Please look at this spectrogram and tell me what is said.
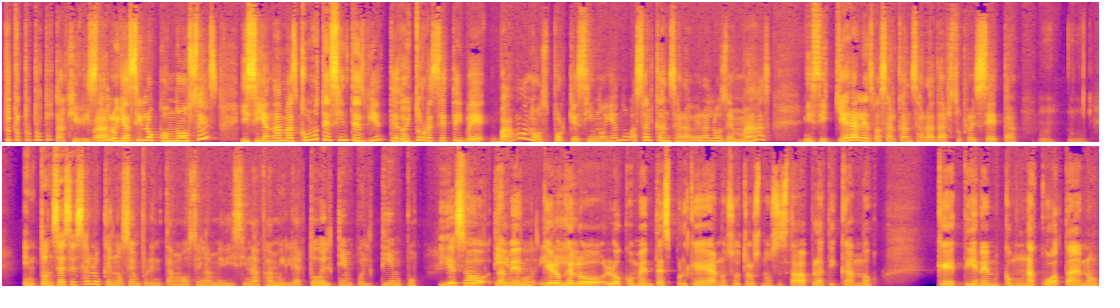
Tú, tú, tú, tú, agilizarlo. Ya si lo conoces y si ya nada más, ¿cómo te sientes bien? Te doy tu receta y ve, vámonos, porque si no, ya no vas a alcanzar a ver a los demás. Ni siquiera les vas a alcanzar a dar su receta. Entonces es a lo que nos enfrentamos en la medicina familiar todo el tiempo, el tiempo. Y eso también quiero que lo, lo comentes porque a nosotros nos estaba platicando que tienen como una cuota, ¿no?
